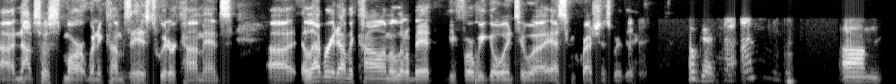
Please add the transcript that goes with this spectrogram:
uh, not so smart when it comes to his Twitter comments. Uh, elaborate on the column a little bit before we go into uh, asking questions with you. Okay. Um,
